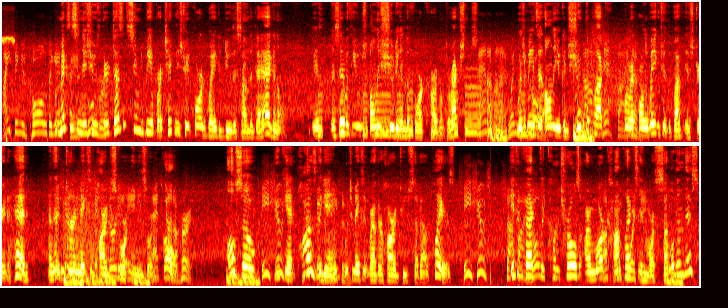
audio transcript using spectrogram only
What makes this an issue is that there doesn't seem to be a particularly straightforward way to do this on the diagonal. instead with you only shooting in the four cardinal directions. Which means that only you can shoot the puck, or the only way you can shoot the puck is straight ahead, and that in turn makes it hard to score any sort of goal. Also, you can't pause the game, which makes it rather hard to sub out players. If in fact the controls are more complex and more subtle than this,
